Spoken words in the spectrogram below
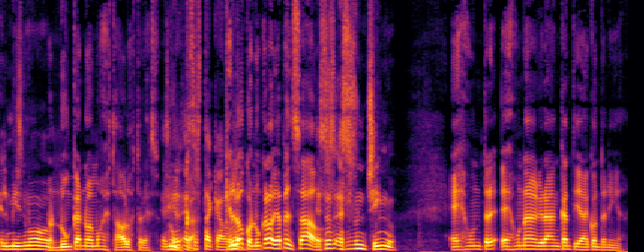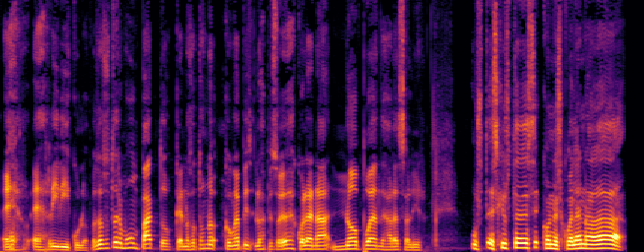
el mismo... No, nunca no hemos estado los tres. Es nunca. eso está cabrón. Qué loco, nunca lo había pensado. Eso es, eso es un chingo. Es, un tre- es una gran cantidad de contenido. Es, Oh. es ridículo. Nosotros tenemos un pacto que nosotros no, con epi- los episodios de Escuela de Nada no pueden dejar de salir. Usted- es que ustedes con Escuela de Nada,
